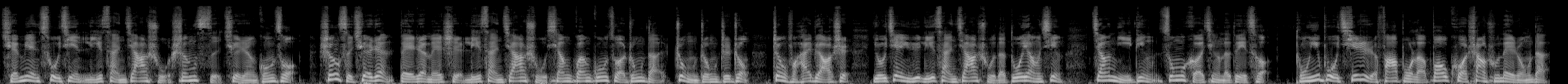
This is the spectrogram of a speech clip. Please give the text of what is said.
全面促进离散家属生死确认工作。生死确认被认为是离散家属相关工作中的重中之重。政府还表示，有鉴于离散家属的多样性，将拟定综合性的对策。统一部七日发布了包括上述内容的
